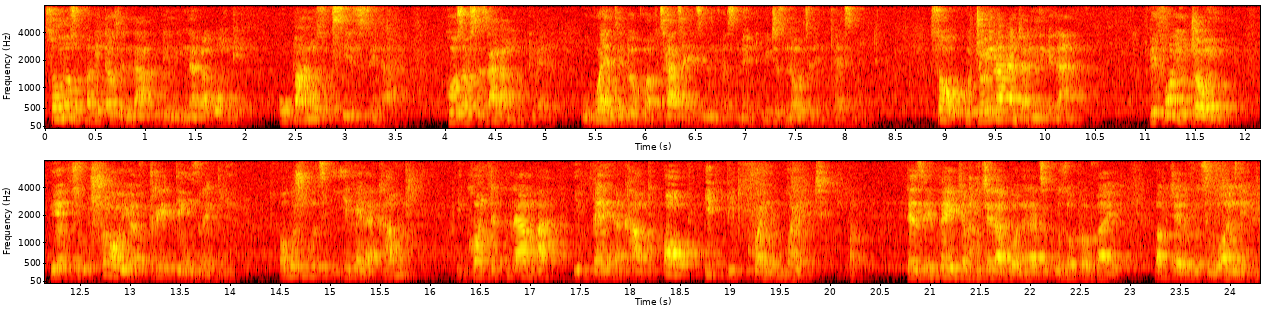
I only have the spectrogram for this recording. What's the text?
So uma uzofaka i-thousand lakho ulinde unyaka wonke ubani uzokusiza singaka because awusizanga muntu wena. Ukwenze lokhu wakuthatha as investment which is not an investment. So ujoyina kanjani-ke lana? Before you join you have to show you have three things ready. Okusho ukuthi i-email account i-contact number i-bank account or i-bitcoin wallet. There's i-page abakutshela khona nathi uzoprovide. Bakutshele ukuthi warning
